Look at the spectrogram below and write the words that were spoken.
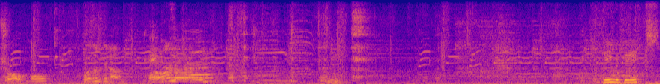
Schon, mal. Wie geht's?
